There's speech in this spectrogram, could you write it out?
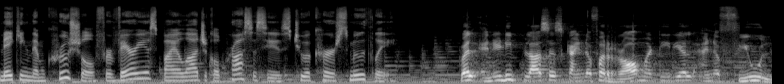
making them crucial for various biological processes to occur smoothly. Well, NAD plus is kind of a raw material and a fuel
